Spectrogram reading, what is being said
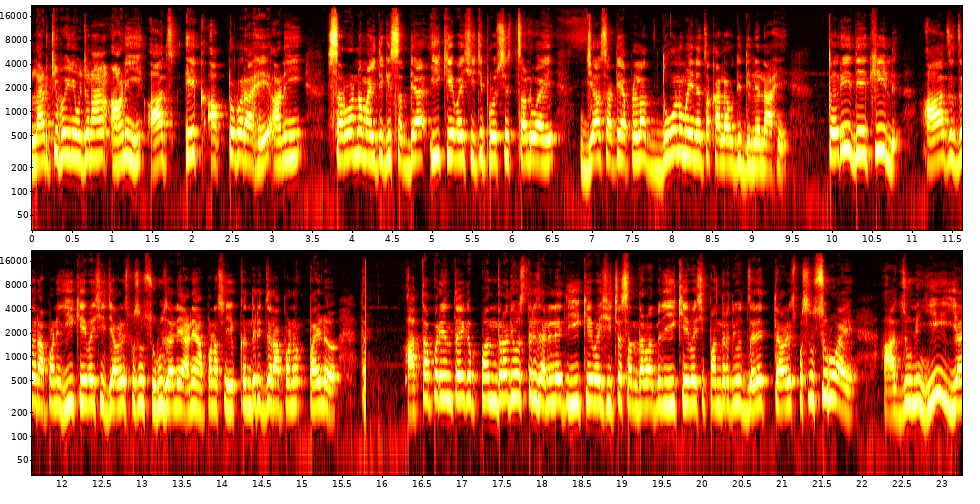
लाडकी बहीण योजना आणि आज एक ऑक्टोबर आहे आणि सर्वांना माहिती आहे की सध्या ई के वाय सीची प्रोसेस चालू आहे ज्यासाठी आपल्याला दोन महिन्याचा कालावधी दिलेला आहे. तरी देखील आज जर आपण ई के वाय सी ज्यावेळेसपासून सुरू झाले आणि आपण असं एकंदरीत जर आपण पाहिलं तर आतापर्यंत एक पंधरा दिवस तरी झालेले आहेत ई के वाय सीच्या संदर्भात. म्हणजे ई के वाय सी पंधरा दिवस झाले त्यावेळेसपासून सुरू आहे. अजूनही या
